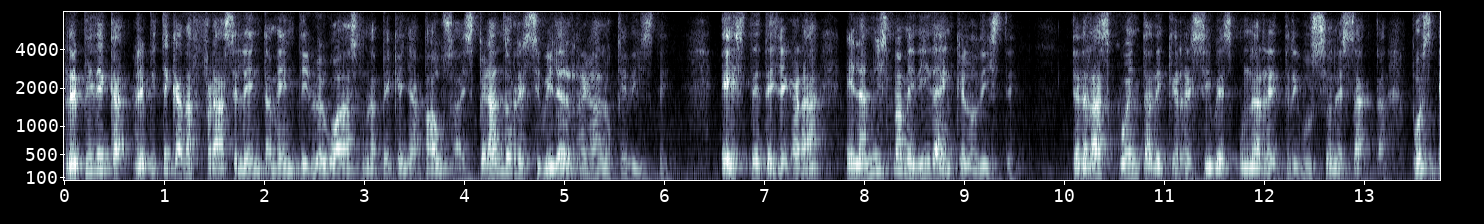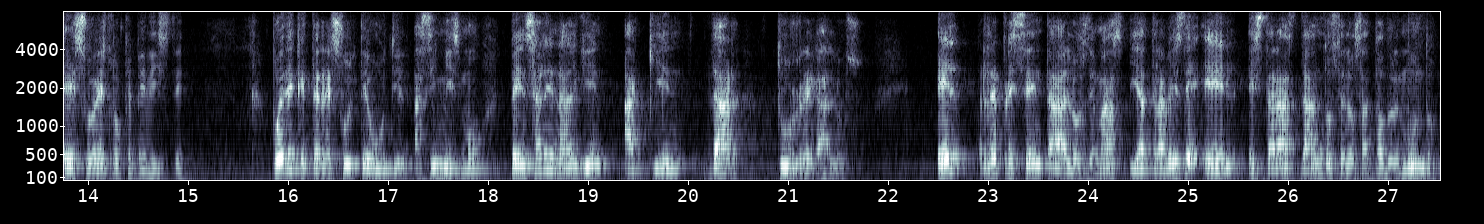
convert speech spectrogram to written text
Repite, cada frase lentamente y luego haz una pequeña pausa esperando recibir el regalo que diste. Este te llegará en la misma medida en que lo diste te darás cuenta de que recibes una retribución exacta, pues eso es lo que pediste. Puede que te resulte útil, asimismo, pensar en alguien a quien dar tus regalos. Él representa a los demás y a través de Él estarás dándoselos a todo el mundo.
